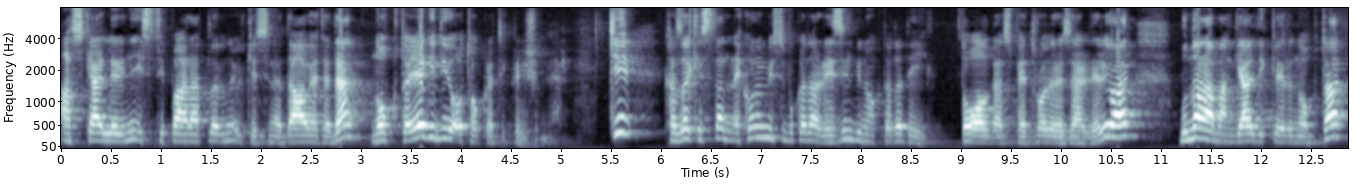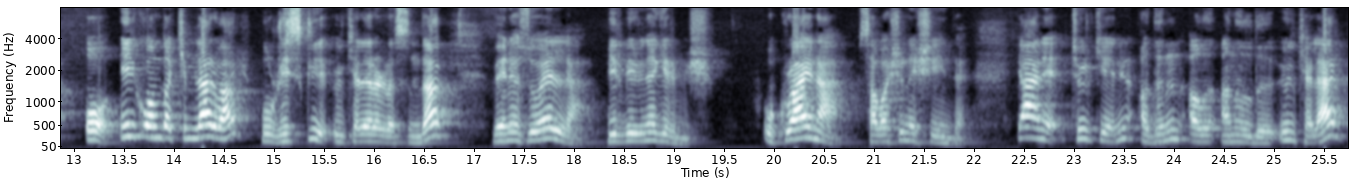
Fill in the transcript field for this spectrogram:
askerlerini, istihbaratlarını ülkesine davet eden noktaya gidiyor otokratik rejimler. Ki Kazakistan'ın ekonomisi bu kadar rezil bir noktada değil. Doğalgaz, petrol rezervleri var. Buna rağmen geldikleri nokta o. İlk onda kimler var? Bu riskli ülkeler arasında Venezuela birbirine girmiş. Ukrayna savaşın eşiğinde. Yani Türkiye'nin adının anıldığı ülkeler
